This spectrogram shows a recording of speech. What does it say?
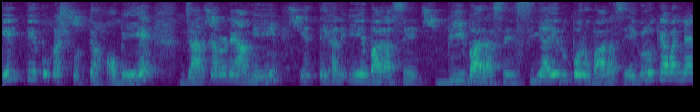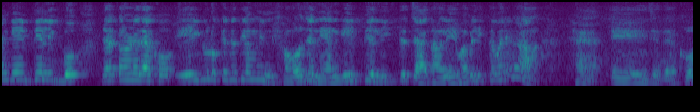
গেট দিয়ে প্রকাশ করতে হবে, যার কারণে আমি এখানে এ বার আছে বি বার আছে সি আই এর উপরও বার আছে, এগুলোকে আবার ন্যান গেট দিয়ে লিখব। যার কারণে দেখো, এইগুলোকে যদি আমি সহজে ন্যান গেট দিয়ে লিখতে চাই, তাহলে এভাবে লিখতে পারি না? হ্যাঁ এই যে দেখো।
